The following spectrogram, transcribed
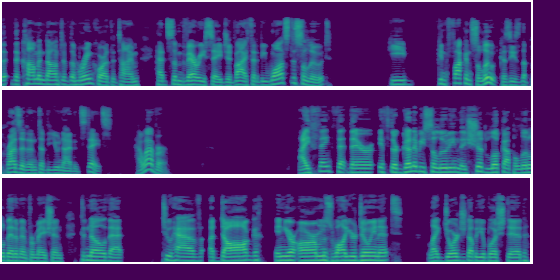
the, the commandant of the Marine Corps at the time had some very sage advice that if he wants to salute, he can fucking salute because he's the president of the United States. However, I think that they're, if they're going to be saluting, they should look up a little bit of information to know that to have a dog in your arms while you're doing it, like George W. Bush did,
